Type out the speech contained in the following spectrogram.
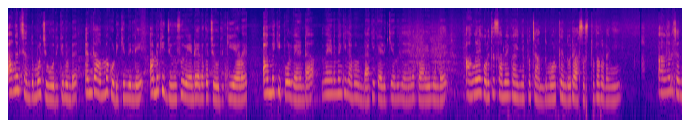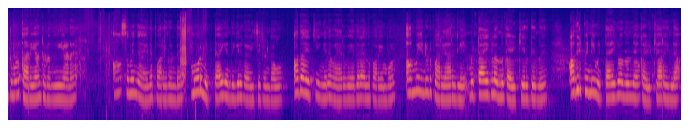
അങ്ങനെ ചന്തുമ്പോൾ ചോദിക്കുന്നുണ്ട് എന്താ അമ്മ കുടിക്കുന്നില്ലേ? അമ്മയ്ക്ക് ജ്യൂസ് വേണ്ടേ? എന്നൊക്കെ ചോദിക്കുകയാണ്. അമ്മയ്ക്ക് ഇപ്പോൾ വേണ്ട. വേണമെങ്കിൽ അമ്മ ഉണ്ടാക്കി കഴിക്കുമെന്ന് ഞാനെ പറയുന്നുണ്ട്. അങ്ങനെ കുറച്ച് സമയം കഴിഞ്ഞപ്പോൾ ചന്തുമോൾക്ക് എന്തോ ഒരു അസ്വസ്ഥത തുടങ്ങി. അങ്ങനെ ചന്തുമോൾ കരയാൻ തുടങ്ങുകയാണ്. ആ സമയം ഞാനെ പറയുന്നുണ്ട് മോൾ മിഠായി എന്തെങ്കിലും കഴിച്ചിട്ടുണ്ടാവും. അതായിരിക്കും ഇങ്ങനെ വയറുവേദന എന്ന് പറയുമ്പോൾ. അമ്മ എന്നോട് പറയാറില്ലേ മിഠായികളൊന്നും കഴിക്കരുതെന്ന്. അതിൽ പിന്നെ മിഠായികളൊന്നും ഞാൻ കഴിക്കാറില്ല.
